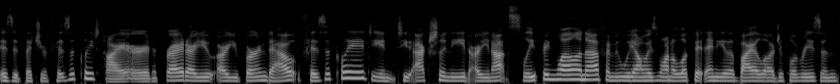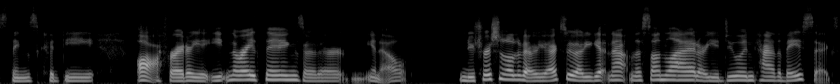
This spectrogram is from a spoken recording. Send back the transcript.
is it that you're physically tired, right? Are you are you burned out physically? Do you do you actually need are you not sleeping well enough? I mean, we always want to look at any of the biological reasons things could be off, right? Are you eating the right things? Are there, you know, nutritional? Are you exercising? Are you getting out in the sunlight? Are you doing kind of the basics?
